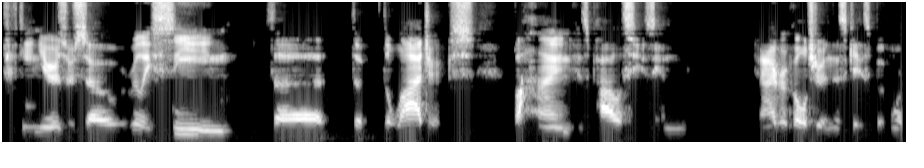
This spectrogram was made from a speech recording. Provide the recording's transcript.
15 years or so, really seen the, the, the logics behind his policies in, in agriculture in this case, but more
